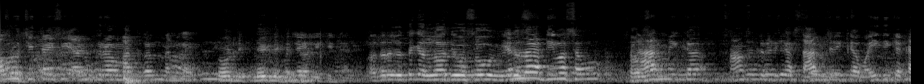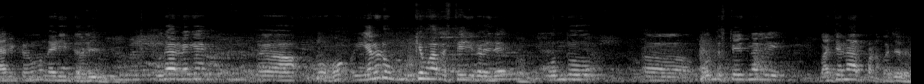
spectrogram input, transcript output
ಅವರು ಚಿತ್ತೈಸಿ ಅನುಗ್ರಹ ಮಾತುಗಳನ್ನು ನಮಗೆ ನೋಡ್ಲಿಕ್ಕೆ ನೀಡಲಿಕ್ಕಿದ್ದಾರೆ. ಅದರ ಜೊತೆಗೆ ಎಲ್ಲಾ ದಿವಸವೂ ಎಲ್ಲ ದಿವಸವೂ ಧಾರ್ಮಿಕ ಸಾಂಸ್ಕೃತಿಕ ತಾಂತ್ರಿಕ ವೈದಿಕ ಕಾರ್ಯಕ್ರಮ ನಡೆಯುತ್ತದೆ ಉದಾಹರಣೆಗೆ ಎರಡು ಮುಖ್ಯವಾದ ಸ್ಟೇಜ್ಗಳಿದೆ. ಒಂದು ಒಂದು ಸ್ಟೇಜ್ನಲ್ಲಿ ಭಜನಾರ್ಪಣ. ಭಜನೆ.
